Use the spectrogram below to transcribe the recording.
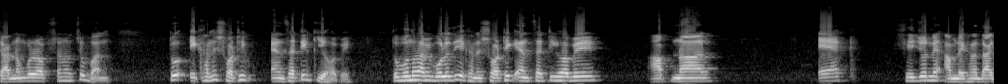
চার নম্বরের অপশান হচ্ছে ওয়ান। তো এখানে সঠিক অ্যান্সারটি কী হবে? তো বন্ধুরা, আমি বলে দিই, এখানে সঠিক অ্যান্সারটি হবে আপনার এক, সেই জন্য আমরা এখানে দাগ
